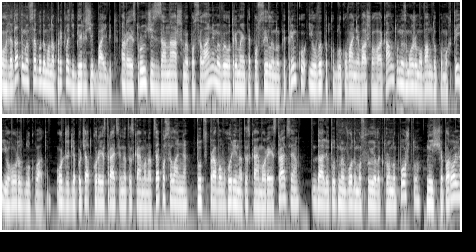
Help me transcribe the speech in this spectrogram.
Оглядати ми все будемо на прикладі біржі Bybit. А реєструючись за нашими посиланнями, ви отримаєте посилену підтримку, і у випадку блокування вашого аккаунту ми зможемо вам допомогти його розблокувати. Отже, для початку реєстрації натискаємо на це посилання. Тут справа вгорі натискаємо реєстрація. Далі тут ми вводимо свою електронну пошту, нижче пароль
